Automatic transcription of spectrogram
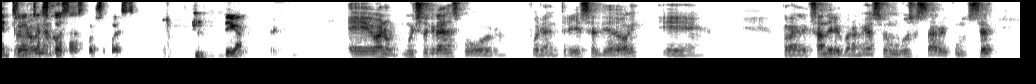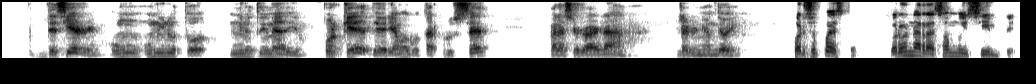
entre otras cosas, por supuesto. Diga. Eh, bueno, muchas gracias por, por la entrevista el día de hoy. Eh, para Alexander y para mí sido un gusto estar hoy con usted. De cierre, un, un, minuto, un minuto y medio. ¿Por qué deberíamos votar por usted para cerrar la, la reunión de hoy? Por supuesto, por una razón muy simple.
